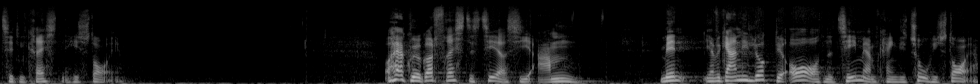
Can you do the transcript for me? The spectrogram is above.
til den kristne historie. Og her kunne jeg godt fristes til at sige amen. Men jeg vil gerne lige lukke det overordnede tema omkring de to historier.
